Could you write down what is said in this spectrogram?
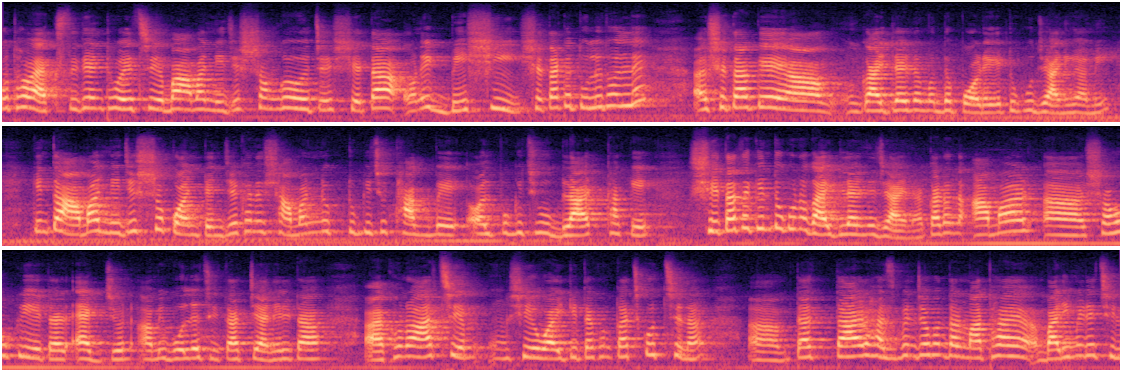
কোথাও অ্যাক্সিডেন্ট হয়েছে বা আমার নিজের সঙ্গে হয়েছে, সেটা অনেক বেশি, সেটাকে তুলে ধরলে সেটাকে গাইডলাইনের মধ্যে পড়ে, এটুকু জানি আমি। কিন্তু আমার নিজস্ব কন্টেন্ট যেখানে সামান্য একটু কিছু থাকবে, অল্প কিছু ব্লাড থাকে, সেটাতে কিন্তু কোনো গাইডলাইনে যায় না। কারণ আমার সহ ক্রিয়েটার একজন, আমি বলেছি তার চ্যানেলটা এখনও আছে সে ওয়াইটিটা এখন কাজ করছে না। তার তার হাজব্যান্ড যখন তার মাথায় বাড়ি মেরেছিল,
